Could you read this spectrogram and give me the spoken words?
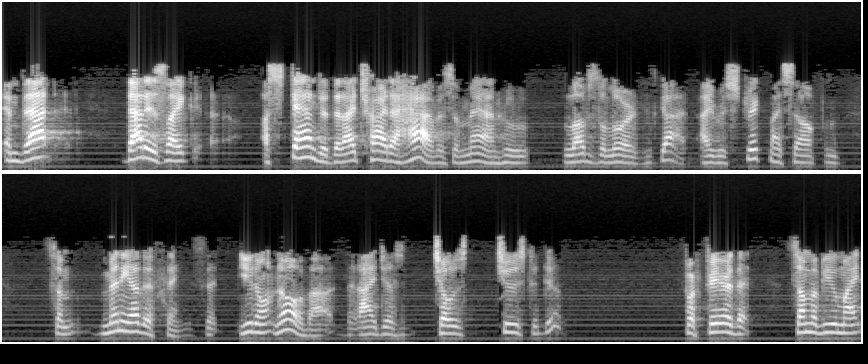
and that that is like a standard that I try to have as a man who loves the Lord his God. I restrict myself from some many other things that you don't know about that I just chose choose to do. For fear that some of you might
